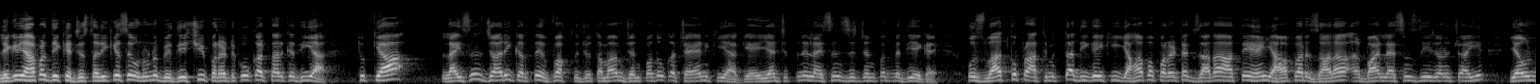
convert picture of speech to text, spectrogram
लेकिन यहाँ पर देखिए जिस तरीके से उन्होंने विदेशी पर्यटकों का तर्क दिया तो क्या लाइसेंस जारी करते वक्त जो तमाम जनपदों का चयन किया गया या जितने लाइसेंस जिस जनपद में दिए गए उस बात को प्राथमिकता दी गई कि यहाँ पर पर्यटक ज़्यादा आते हैं यहाँ पर ज़्यादा बार लाइसेंस दिए जाने चाहिए या उन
